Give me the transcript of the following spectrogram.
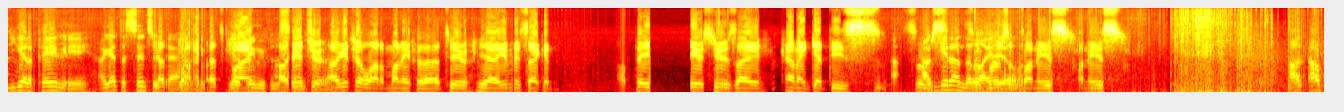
You gotta pay me. I got the sensor That's down. That's you gotta pay me for the I'll get you. I'll get you a lot of money for that too. Yeah, give me a second. I'll pay you as soon as I kind of get these. I'll get on the light subversive hill. bunnies. Bunnies. I'll, I'll,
